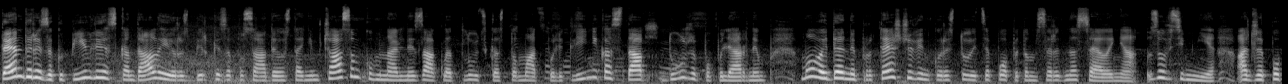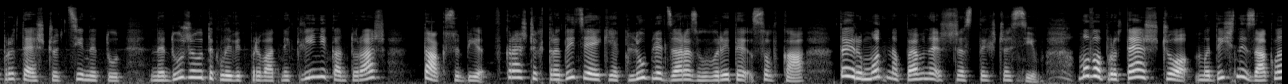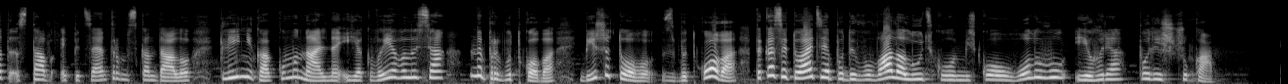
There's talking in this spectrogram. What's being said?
Тендери, закупівлі, скандали і розбірки за посади. Останнім часом комунальний заклад Луцька стомат поліклініка став дуже популярним. Мова йде не про те, що він користується попитом серед населення. Зовсім ні. Адже попри те, що ціни тут не дуже утекли від приватних клінік, антураж так собі, в кращих традиціях, як люблять зараз говорити совка. Та й ремонт, напевне, ще з тих часів. Мова про те, що медичний заклад став епіцентром скандалу. Клініка комунальна і, як виявилося, неприбуткова. Більше того, збиткова. Така ситуація подивувала луцького міського голову Ігоря Поліщука.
